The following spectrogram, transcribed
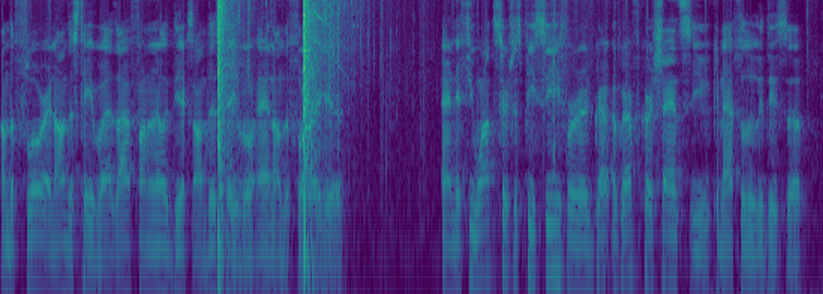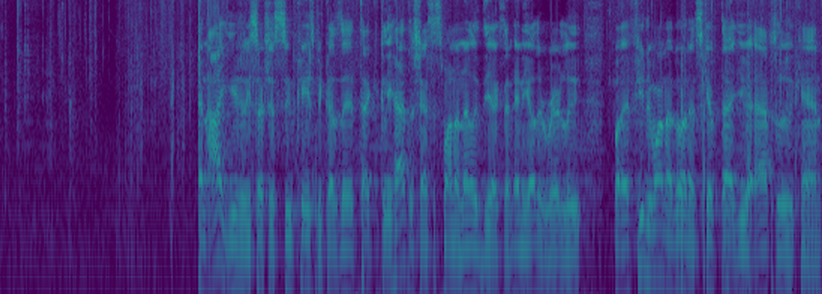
on the floor and on this table as I found an LEDX on this table and on the floor right here. And if you want to search this PC for a, gra a graphic card chance, you can absolutely do so. And I usually search his suitcase because it technically has the chance to spawn on LEDX and any other rare loot. But if you want to go ahead and skip that, you absolutely can.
